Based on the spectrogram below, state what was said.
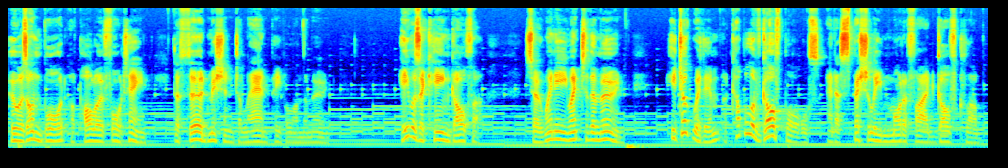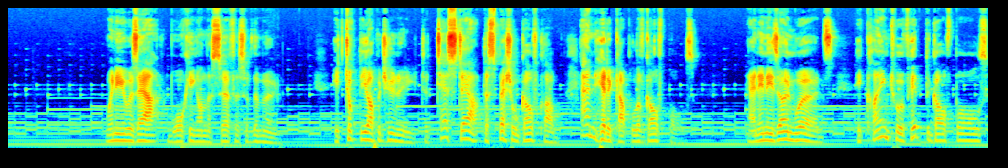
who was on board Apollo 14 the third mission to land people on the moon. He was a keen golfer, so when he went to the moon, he took with him a couple of golf balls and a specially modified golf club. When he was out walking on the surface of the moon, he took the opportunity to test out the special golf club and hit a couple of golf balls. And in his own words, he claimed to have hit the golf balls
